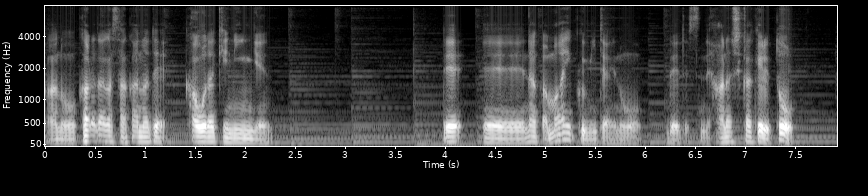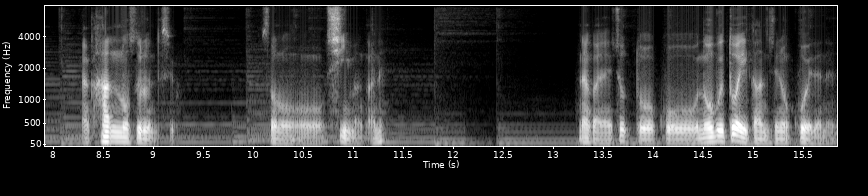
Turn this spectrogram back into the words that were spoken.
あの、体が魚で、顔だけ人間。で、えー、なんかマイクみたいのでですね、話しかけると、なんか反応するんですよ。その、シーマンがね。なんかね、ちょっとこう、のぶとい感じの声でね、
